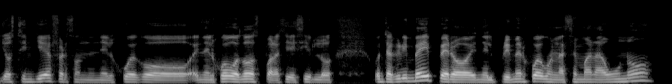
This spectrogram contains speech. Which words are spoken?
Justin Jefferson en el juego, en el juego 2, por así decirlo, contra Green Bay, pero en el primer juego, en la semana 1,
